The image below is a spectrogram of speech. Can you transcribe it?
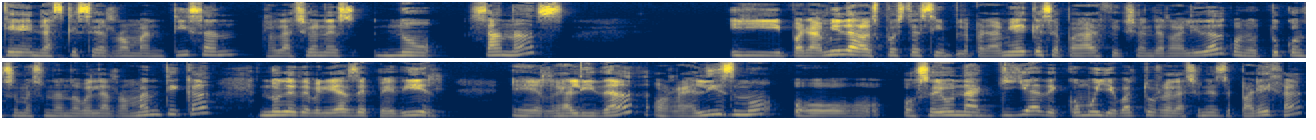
que en las que se romantizan relaciones no sanas y para mí la respuesta es simple. Para mí hay que separar ficción de realidad. Cuando tú consumes una novela romántica, no le deberías de pedir eh, realidad o realismo o, o ser una guía de cómo llevar tus relaciones de pareja,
